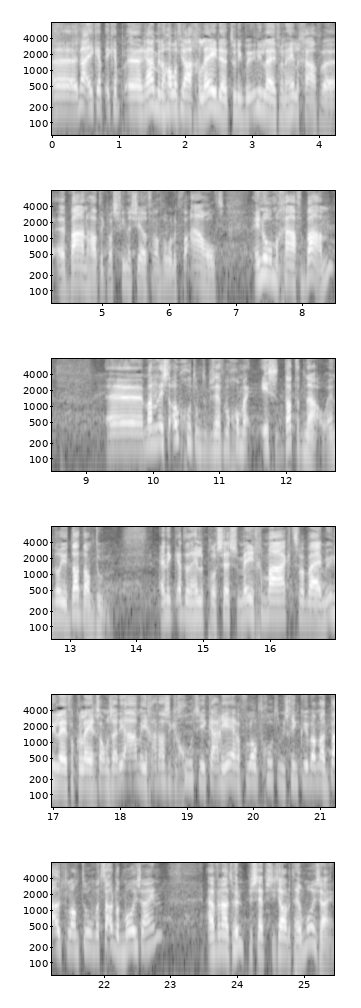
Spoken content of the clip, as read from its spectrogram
Uh, nou, ik heb, ik heb uh, ruim een half jaar geleden, toen ik bij Unilever een hele gave uh, baan had. Ik was financieel verantwoordelijk voor Ahold. Enorme gave baan. maar dan is het ook goed om te beseffen, maar, goh, maar is dat het nou? En wil je dat dan doen? En ik heb dat hele proces meegemaakt, waarbij mijn Unilever-collega's allemaal zeiden... Ja, maar je gaat hartstikke goed, je carrière verloopt goed. En misschien kun je wel naar het buitenland toe. Wat zou dat mooi zijn? En vanuit hun perceptie zou dat heel mooi zijn.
